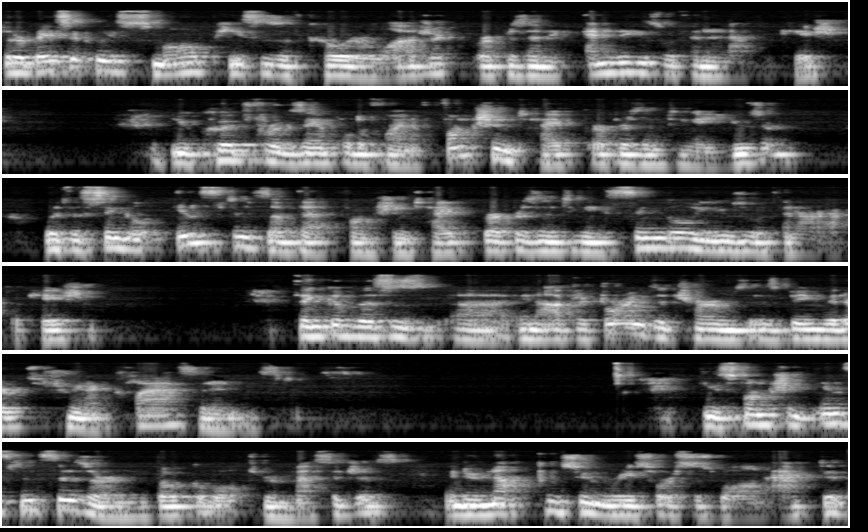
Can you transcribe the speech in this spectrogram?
that are basically small pieces of code or logic representing entities within an application. You could, for example, define a function type representing a user, with a single instance of that function type representing a single user within our application. Think of this as, uh, in object-oriented terms as being the difference between a class and an instance. These function instances are invocable through messages and do not consume resources while inactive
